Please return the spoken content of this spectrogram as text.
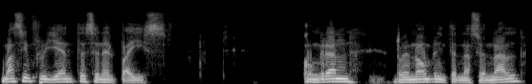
más influyentes en el país. Con gran renombre internacional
